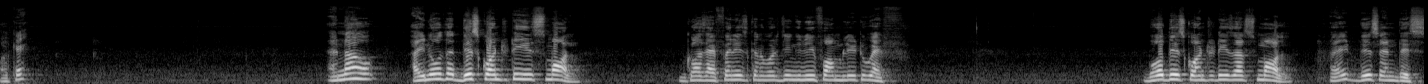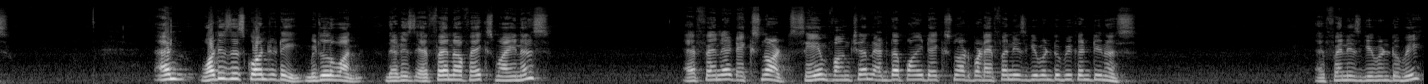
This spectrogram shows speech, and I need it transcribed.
Okay. And now, I know that this quantity is small because f n is converging uniformly to f. Both these quantities are small, right, this and this. And what is this quantity? Middle one that is f n of x minus f n at x naught, same function at the point x naught, but f n is given to be continuous. f n is given to be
